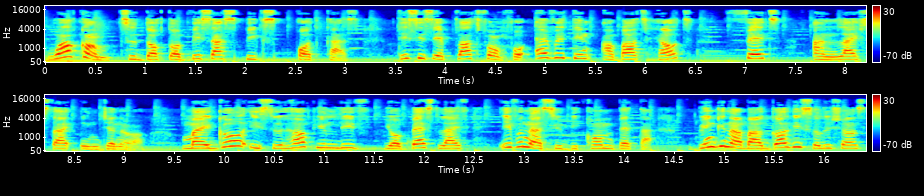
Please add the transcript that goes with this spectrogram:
Welcome to Dr. Bisa Speaks podcast. This is a platform for everything about health, faith, and lifestyle in general. My goal is to help you live your best life even as you become better, bringing about godly solutions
